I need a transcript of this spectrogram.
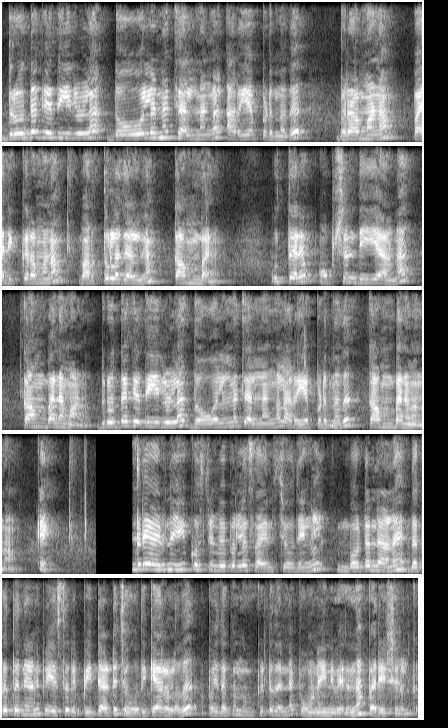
ദ്രുതഗതിയിലുള്ള ദോലന ചലനങ്ങൾ അറിയപ്പെടുന്നത് ഭ്രമണം പരിക്രമണം വർത്തുള ചലനം കമ്പനം. ഉത്തരം ഓപ്ഷൻ ഡി ആണ്. കമ്പനമാണ്. ദ്രുതഗതിയിലുള്ള ദോലന ചലനങ്ങൾ അറിയപ്പെടുന്നത് കമ്പനമെന്നാണ്. ഓക്കെ. ഇത്രയായിരുന്നു ഈ ക്വസ്റ്റ്യൻ പേപ്പറിലെ സയൻസ് ചോദ്യങ്ങൾ. ഇമ്പോർട്ടന്റ് ആണ്. ഇതൊക്കെ തന്നെയാണ് പി എസ് റിപ്പീറ്റ് ആയിട്ട് ചോദിക്കാറുള്ളത്. അപ്പോൾ ഇതൊക്കെ നോക്കിയിട്ട് തന്നെ പോണേ ഇനി വരുന്ന പരീക്ഷകൾക്ക്.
